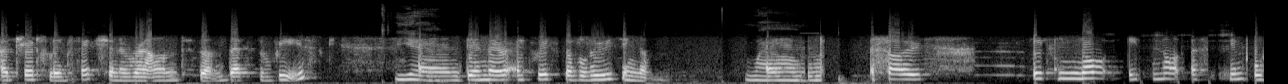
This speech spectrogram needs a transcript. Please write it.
a dreadful infection around them. That's the risk. Yeah. And then they're at risk of losing them. Wow. And so it's not it's not a simple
